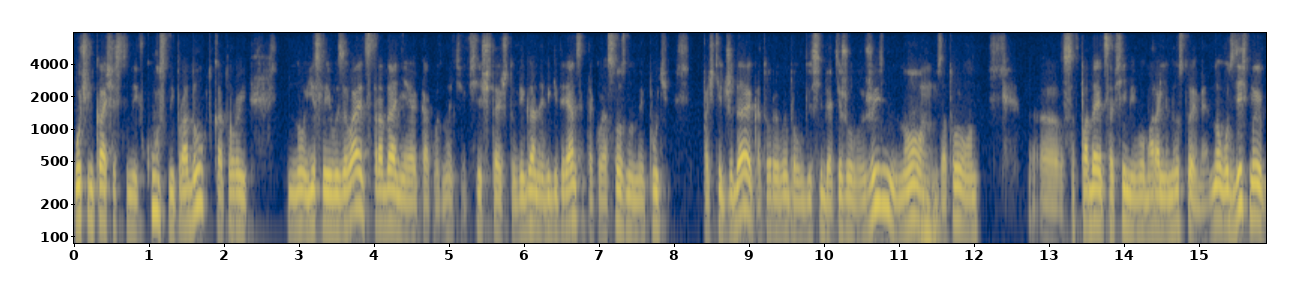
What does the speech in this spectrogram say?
очень качественный, вкусный продукт, который, ну, если и вызывает страдания, как вы знаете, все считают, что веганы и вегетарианцы – такой осознанный путь почти джедая, который выбрал для себя тяжелую жизнь, но mm-hmm. зато он совпадает со всеми его моральными устоями. Но вот здесь мы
